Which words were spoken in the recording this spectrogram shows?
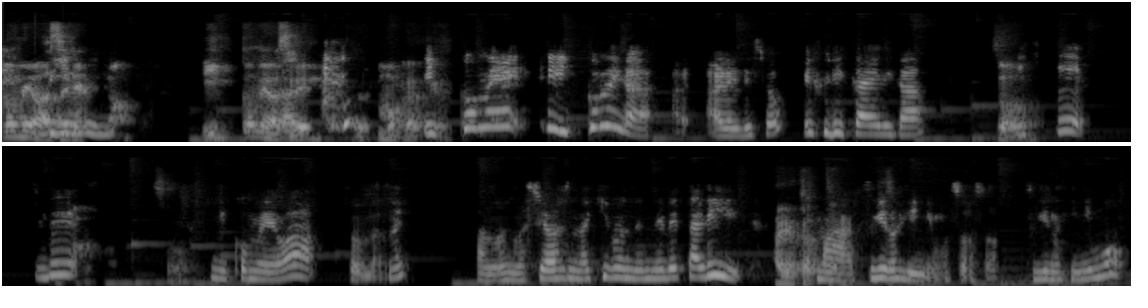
個目忘れるの ?1 個目忘れるの？ともか1く。個目、え、1個目がああれでしょ？え、振り返りがでそう。きて、で、そう。2個目は、そうだね。あの、まあ幸せな気分で寝れたり、あ、よかった。まあ次の日にも、そうそう、次の日にも、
